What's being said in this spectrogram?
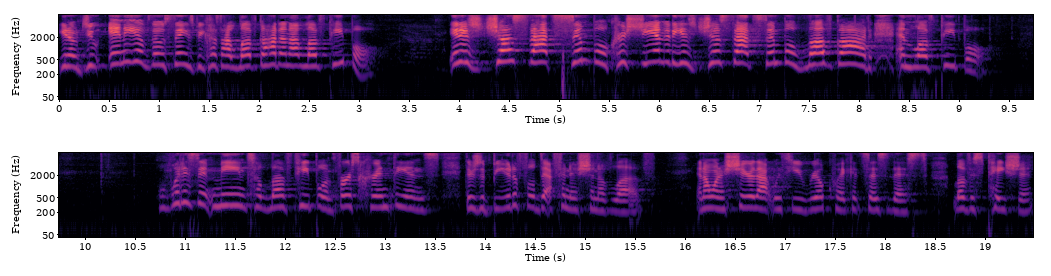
you know, do any of those things because I love God and I love people. It is just that simple. Christianity is just that simple. Love God and love people. What does it mean to love people? In 1 Corinthians, there's a beautiful definition of love. And I want to share that with you real quick. It says this Love is patient,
